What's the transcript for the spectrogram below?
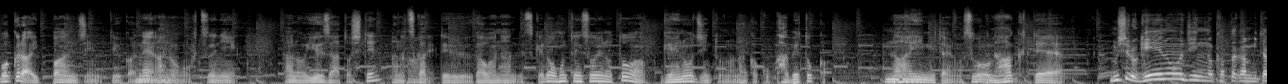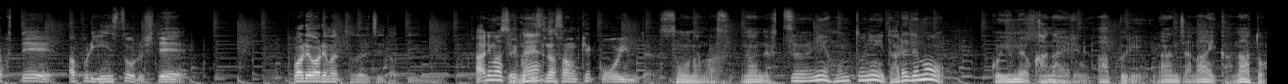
僕らは一般人っていうかね、うん。あの普通にあのユーザーとしてあのはい使ってる側なんですけど、本当にそういうのと芸能人とのなんかこう壁とかラインみたいなのがすごくなくて、むしろ芸能人の方が見たくてアプリインストールして我々までたどり着いたっていう。ありますよね。結構リスナーさん結構多いみたいです。そうなんです、なんで普通に本当に誰でもこう夢を叶えれるアプリなんじゃないかなと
